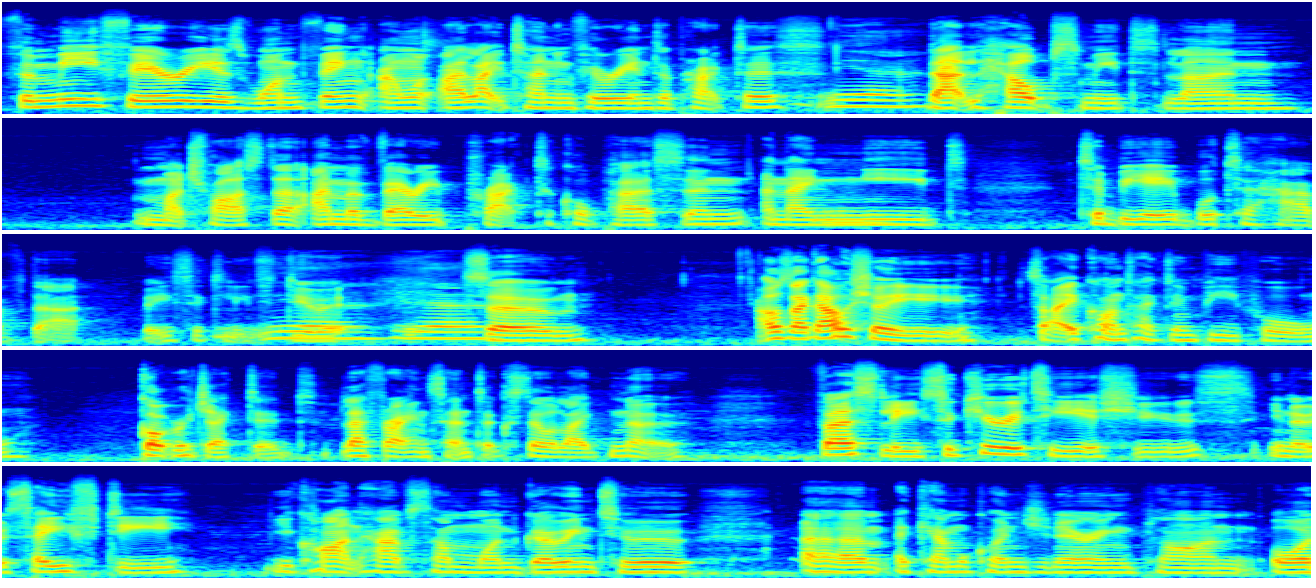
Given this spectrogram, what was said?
for me, theory is one thing. I want, I like turning theory into practice. Yeah. That helps me to learn much faster. I'm a very practical person and I need to be able to have that basically to do it. Mm. Yeah, yeah. So I was like, I'll show you. So I contacting people, got rejected, left, right, and center. Because they were like, no. Firstly, security issues, you know, safety. You can't have someone going to um, a chemical engineering plant or,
